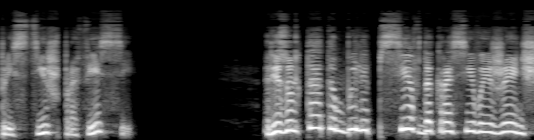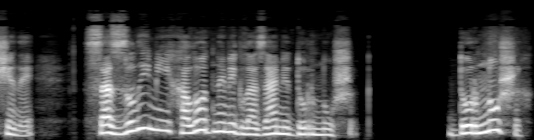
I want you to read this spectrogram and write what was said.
престиж профессии. Результатом были псевдокрасивые женщины со злыми и холодными глазами дурнушек. Дурнушек,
